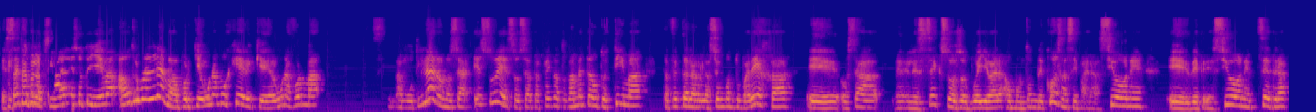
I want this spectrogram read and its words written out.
Exacto, pero al final eso te lleva a otro problema, porque una mujer que de alguna forma la mutilaron, o sea, eso es, o sea, te afecta totalmente la autoestima, te afecta la relación con tu pareja, eh, o sea, en el sexo eso puede llevar a un montón de cosas, separaciones, eh, depresión, etcétera.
